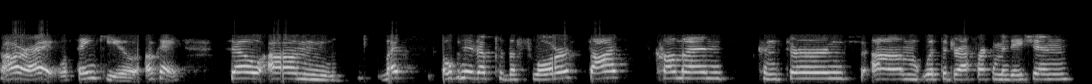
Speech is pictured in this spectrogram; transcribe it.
All right, well, thank you. Okay, so um, let's open it up to the floor. Thoughts, comments, concerns um, with the draft recommendation?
